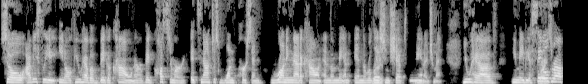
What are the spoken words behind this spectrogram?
So obviously, you know, if you have a big account or a big customer, it's not just one person running that account and the man and the relationships right. management. You have you may be a sales right. rep,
